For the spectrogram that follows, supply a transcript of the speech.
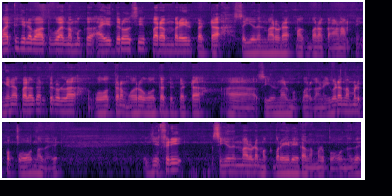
മറ്റു ചില ഭാഗത്ത് പോയാൽ നമുക്ക് ഐദ്രോസി പരമ്പരയിൽപ്പെട്ട സയ്യിദന്മാരുടെ മക്ബറ കാണാം. ഇങ്ങനെ പലതരത്തിലുള്ള ഗോത്രം ഓരോ ഗോത്രത്തിൽപ്പെട്ട സയ്യിദന്മാരുടെ മക്ബറ കാണാം. ഇവിടെ നമ്മളിപ്പോൾ പോകുന്നത് ജിഫ്രി സീതന്മാരുടെ മക്ബറയിലേക്കാണ് നമ്മൾ പോകുന്നത്.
